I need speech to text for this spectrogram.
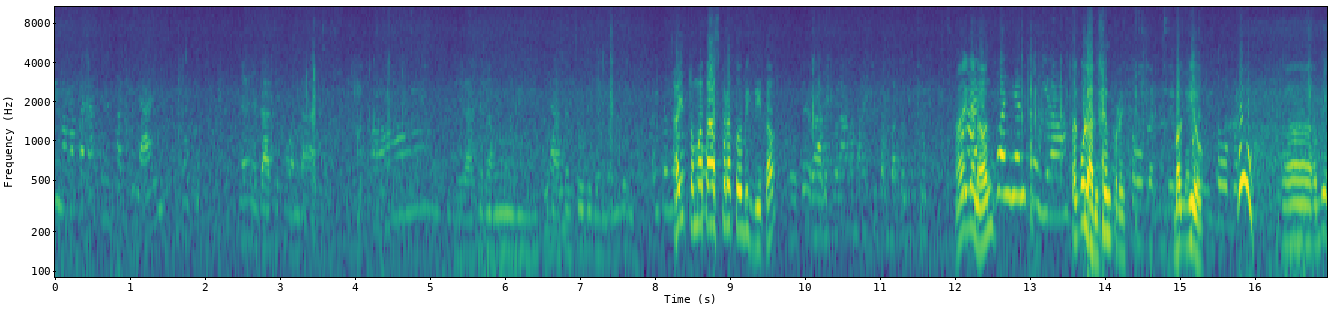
Yung mga palaking pagilan? Yan yung dati po ang daan. Ah. Hira siya ng tumasan tubig yan din. Ay, tumataas para tubig dito? So sir, halos wala kang makikita ang bato dito. Ay, ganon. Buwan yan, kuya? Tagulan, siyempre. Bagyo. Woo! Grabe.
